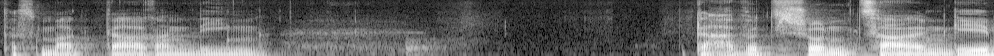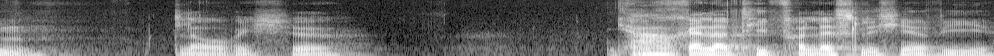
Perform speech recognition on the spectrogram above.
das mag daran liegen. Da wird es schon Zahlen geben, glaube ich. Äh, Ja, relativ verlässliche wie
